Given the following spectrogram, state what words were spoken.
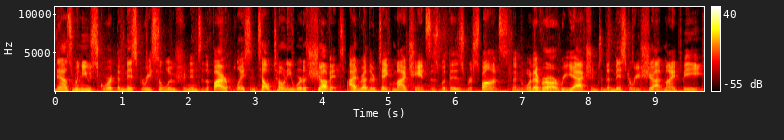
Now's when you squirt the mystery solution into the fireplace and tell Tony where to shove it. I'd rather take my chances with his response than whatever our reaction to the mystery shot might be.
